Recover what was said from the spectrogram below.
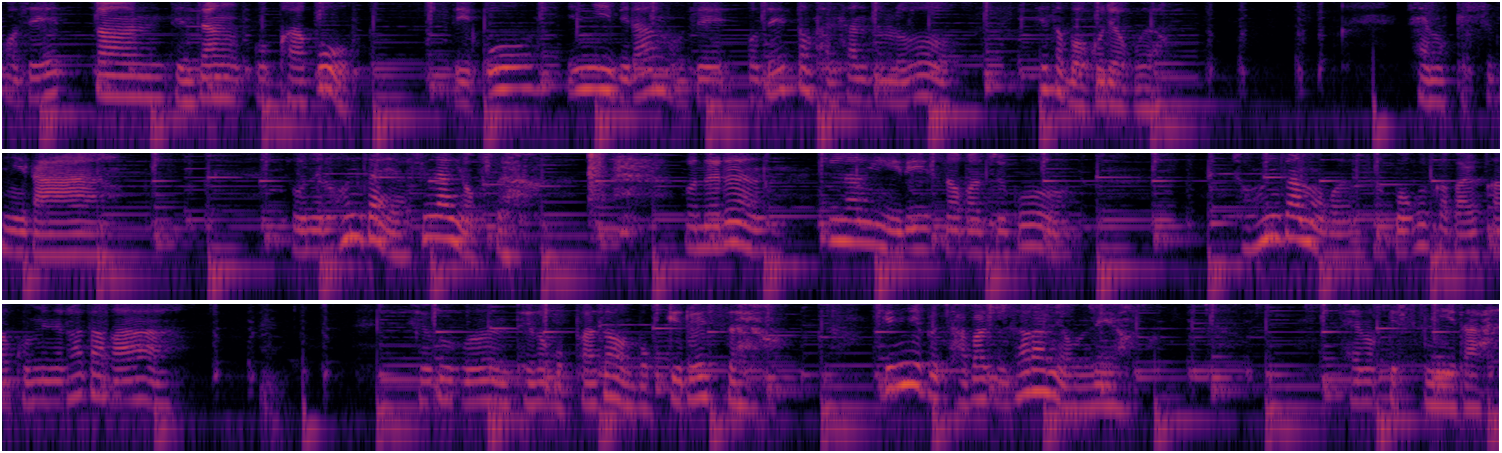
어제 했던 된장국하고 그리고 깻잎이랑 어제 어제 했던 반찬들로 해서 먹으려고요. 잘 먹겠습니다. 오늘은 혼자예요. 신랑이 없어요. 오늘은 신랑이 일이 있어가지고 저 혼자 먹어요. 그래서 먹을까 말까 고민을 하다가 결국은 배가 고파서 먹기로 했어요. 깻잎을 잡아줄 사람이 없네요. 잘 먹겠습니다.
